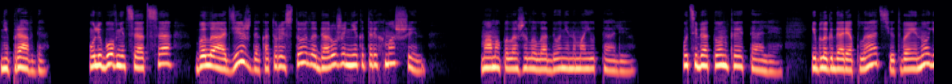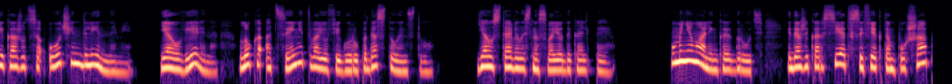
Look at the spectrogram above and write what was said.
Неправда. У любовницы отца была одежда, которая стоила дороже некоторых машин. Мама положила ладони на мою талию. «У тебя тонкая талия, и благодаря платью твои ноги кажутся очень длинными. Я уверена, Лука оценит твою фигуру по достоинству. Я уставилась на свое декольте. У меня маленькая грудь, и даже корсет с эффектом пушап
